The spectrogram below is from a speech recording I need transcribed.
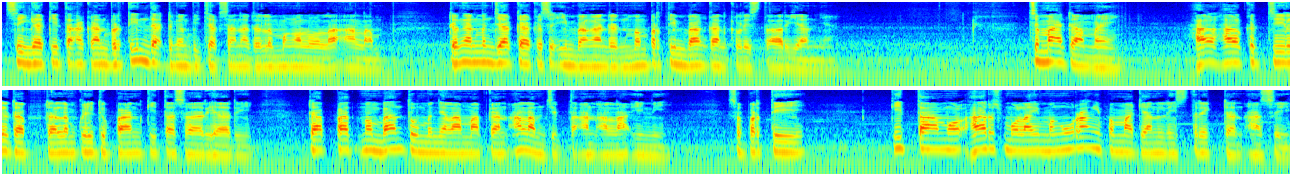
sehingga kita akan bertindak dengan bijaksana dalam mengelola alam, dengan menjaga keseimbangan dan mempertimbangkan kelestariannya. Jemaat damai, hal-hal kecil dalam kehidupan kita sehari-hari dapat membantu menyelamatkan alam ciptaan Allah ini. Seperti kita harus mulai mengurangi pemakaian listrik dan AC,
